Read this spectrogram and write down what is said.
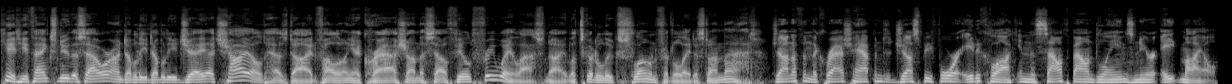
Katie, thanks. New this hour on WWJ. A child has died following a crash on the Southfield Freeway last night. Let's go to Luke Sloan for the latest on that. Jonathan, the crash happened just before 8 o'clock in the southbound lanes near 8 Mile.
